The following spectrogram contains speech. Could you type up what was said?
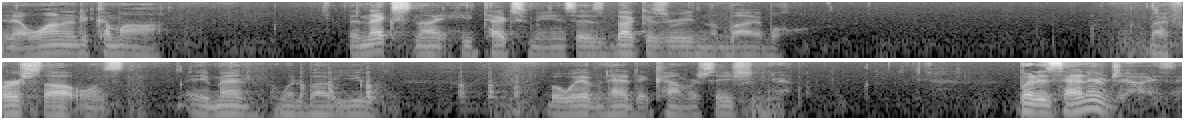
and I wanted to come on. The next night, he texts me and says, Becca's reading the Bible. My first thought was, Amen. What about you? But we haven't had that conversation yet. But it's energizing.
